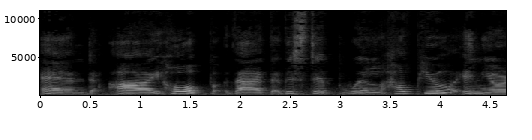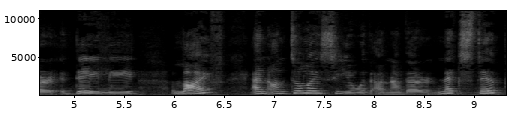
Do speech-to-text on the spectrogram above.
And I hope that this tip will help you in your daily life. And until I see you with another next tip,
